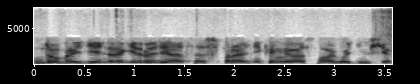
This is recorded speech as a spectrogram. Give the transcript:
Добрый день, дорогие друзья. С праздниками вас новогодним всех.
